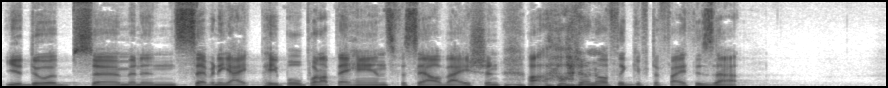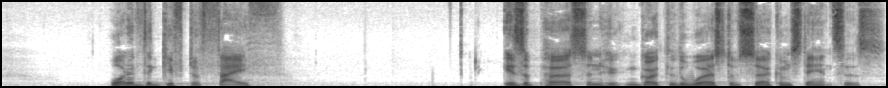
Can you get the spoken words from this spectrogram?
you do a sermon and 78 people put up their hands for salvation. I, I don't know if the gift of faith is that. What if the gift of faith is a person who can go through the worst of circumstances?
